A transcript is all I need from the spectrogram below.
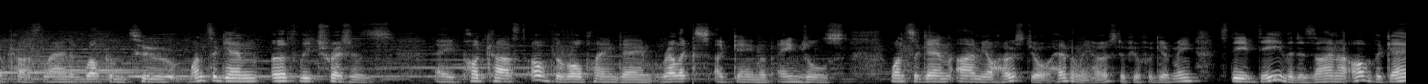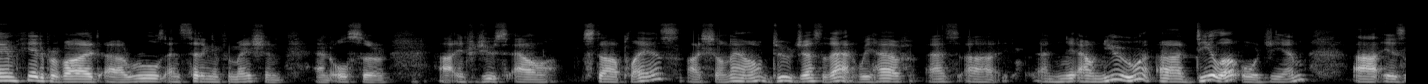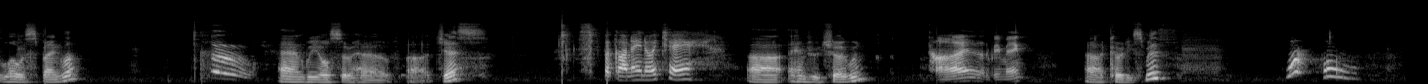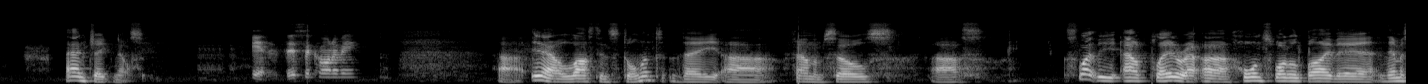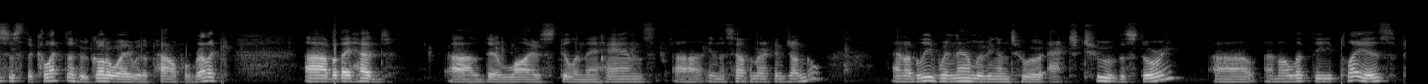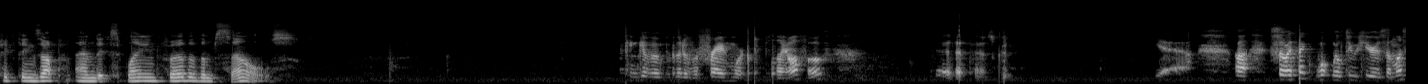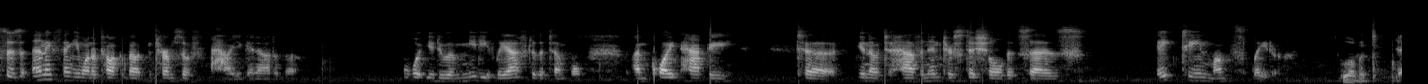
Podcast land, and welcome to once again Earthly Treasures, a podcast of the role playing game Relics, a Game of Angels. Once again, I'm your host, your heavenly host, if you'll forgive me, Steve D, the designer of the game, here to provide uh, rules and setting information and also uh, introduce our star players. I shall now do just that. We have as uh, our new uh, dealer or GM uh, is Lois Spangler. And we also have uh, Jess, Spagone Noche. uh, Andrew Chogwin, Hi, that'd be me. uh, Cody Smith, Woohoo! and Jake Nelson. In this economy, Uh, in our last installment, they uh, found themselves uh, slightly outplayed or uh, hornswoggled by their nemesis, the Collector, who got away with a powerful relic. Uh, but they had uh, their lives still in their hands uh, in the South American jungle. And I believe we're now moving into Act 2 of the story. Uh, and I'll let the players pick things up and explain further themselves. I can give a bit of a framework to play off of. yeah, that sounds good. Yeah. Uh, so I think what we'll do here is, unless there's anything you want to talk about in terms of how you get out of the, what you do immediately after the temple, I'm quite happy to, you know, to have an interstitial that says 18 months later. Love it. Yeah,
